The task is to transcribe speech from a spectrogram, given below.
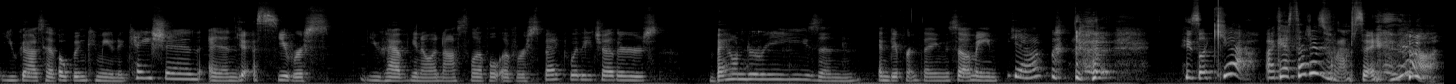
you guys have open communication and Yes. you res- you have you know a nice level of respect with each other's boundaries and and different things. So I mean, yeah, he's like yeah i guess that is what i'm saying yeah.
